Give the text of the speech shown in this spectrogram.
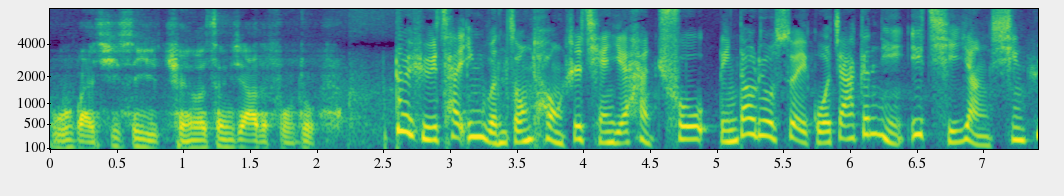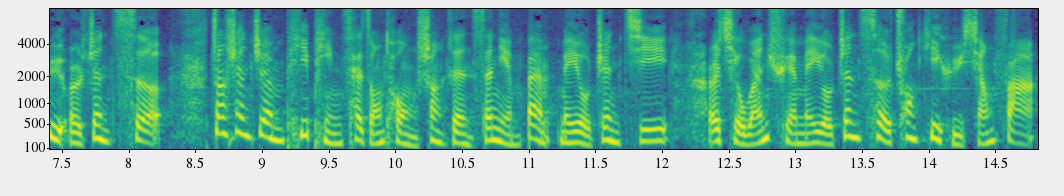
五百七十亿全额增加的幅度。对于蔡英文总统日前也喊出零到六岁国家跟你一起养新育儿政策，张善政批评蔡总统上任三年半没有政绩，而且完全没有政策创意与想法，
